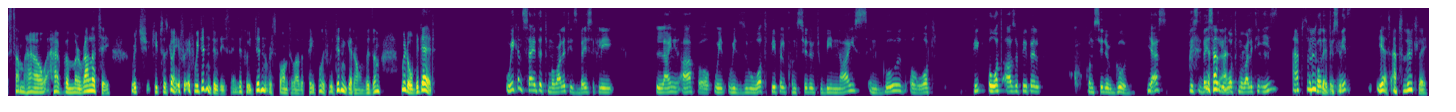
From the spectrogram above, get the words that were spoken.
somehow have a morality which keeps us going. If, if we didn't do these things, if we didn't respond to other people, if we didn't get on with them, we'd all be dead. We can say that morality is basically lining up or with, with what people consider to be nice and good or what, pe- or what other people consider good. Yes? This is basically yes, I, what morality is? Absolutely. According to Smith? Yes, absolutely.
